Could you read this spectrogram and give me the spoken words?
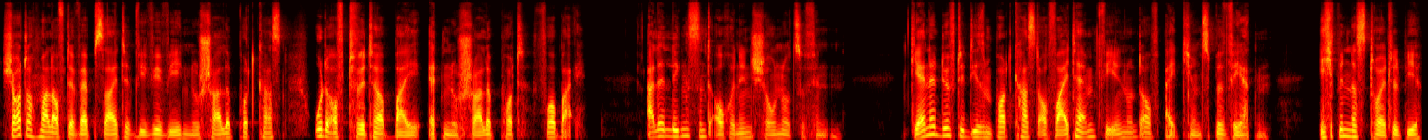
schaut doch mal auf der Webseite www.nuschalepodcast oder auf Twitter bei @nuschalepod vorbei. Alle Links sind auch in den Shownotes zu finden. Gerne dürft ihr diesen Podcast auch weiterempfehlen und auf iTunes bewerten. Ich bin das Teutelbier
